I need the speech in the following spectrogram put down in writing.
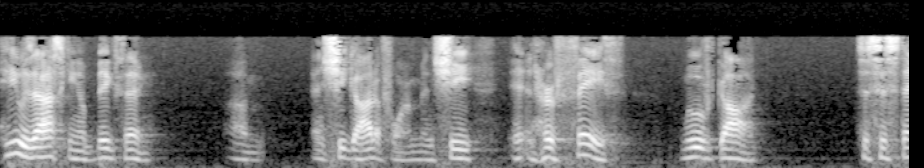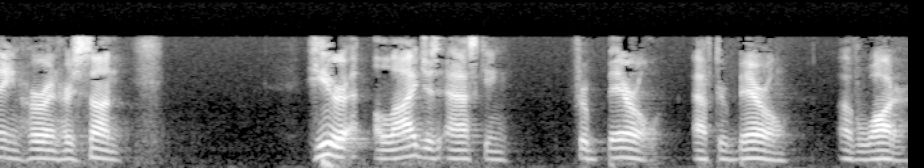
he was asking a big thing. Um, and she got it for him. And she, in her faith, moved God to sustain her and her son. Here, Elijah's asking for barrel after barrel of water.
